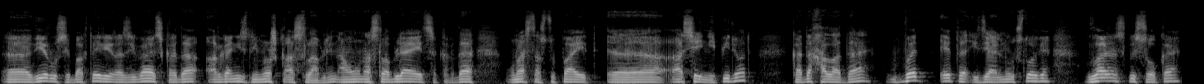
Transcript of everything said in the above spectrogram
э, вирусы, бактерии развиваются, когда организм немножко ослаблен, а он ослабляется, когда у нас наступает э, осенний период, когда холода, в это идеальные условия, влажность высокая,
